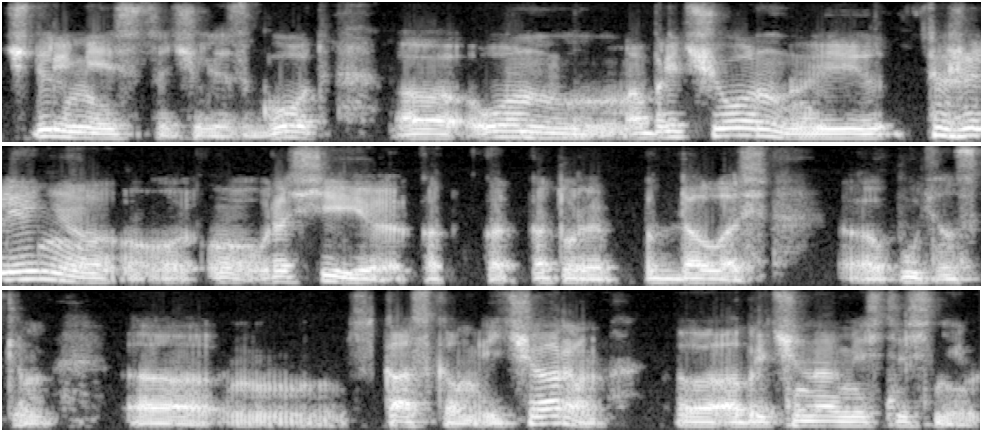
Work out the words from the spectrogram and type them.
четыре месяца, через год. Э, он обречен, и, к сожалению, Россия, которая поддалась путинским сказкам и чарам, обречена вместе с ним.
